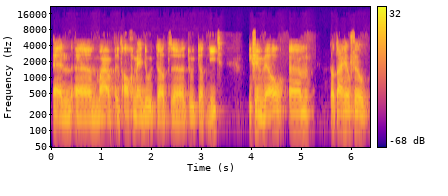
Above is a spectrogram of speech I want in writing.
En, maar in het algemeen doe ik dat, doe ik dat niet. Ik vind wel dat daar heel veel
